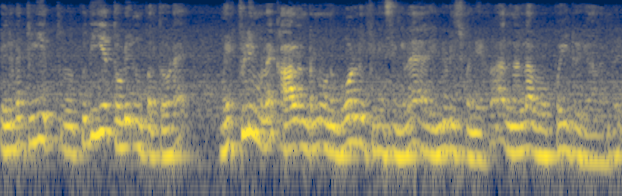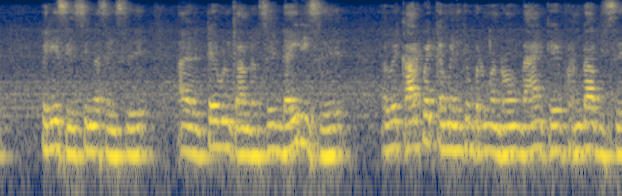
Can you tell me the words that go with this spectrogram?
எங்கள்கிட்ட துய புதிய தொழில்நுட்பத்தோட மெட்ஃபிலிமில் காலண்டர்னு ஒன்று கோல்டு ஃபினிஷிங்கில் இன்ட்ரடியூஸ் பண்ணியிருக்கோம். அது நல்லா போயிட்டுருக்கு காலண்டர். பெரிய சைஸ் சின்ன சைஸு டேபிள் காலண்டர்ஸு டைரிஸு அதுவே கார்ப்பரேட் கம்பெனிக்கும் பிரிண்ட் பண்ணுறோம் bank front office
